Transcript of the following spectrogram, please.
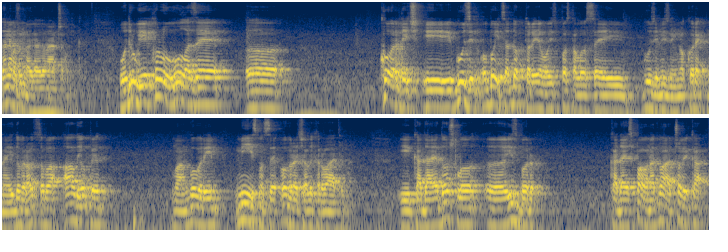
da ne možemo imati gradonačelnika. U drugi krug ulaze e, Kordić i Guzin, obojica doktori, evo ispostavilo se i Guzin iznimno korektna i dobra osoba, ali opet vam govorim, mi smo se obraćali Hrvatima. I kada je došlo e, izbor, kada je spao na dva čovjeka,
